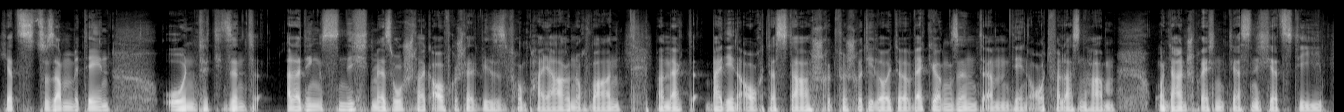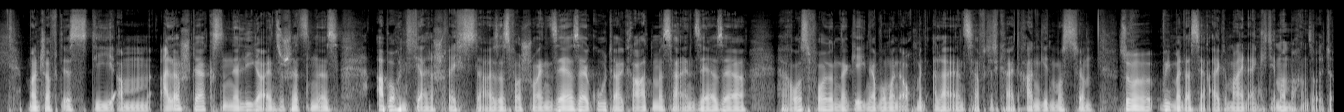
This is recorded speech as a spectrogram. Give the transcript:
jetzt zusammen mit denen und die sind allerdings nicht mehr so stark aufgestellt, wie sie es vor ein paar Jahren noch waren. Man merkt bei denen auch, dass da Schritt für Schritt die Leute weggegangen sind, ähm, den Ort verlassen haben und da entsprechend das nicht jetzt die Mannschaft ist, die am allerstärksten in der Liga einzuschätzen ist, aber auch nicht die allerschwächste. Also es war schon ein sehr, sehr guter Gradmesser, ein sehr, sehr herausfordernder Gegner, wo man auch mit aller Ernsthaftigkeit rangehen musste, so wie man das ja allgemein eigentlich immer machen sollte.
